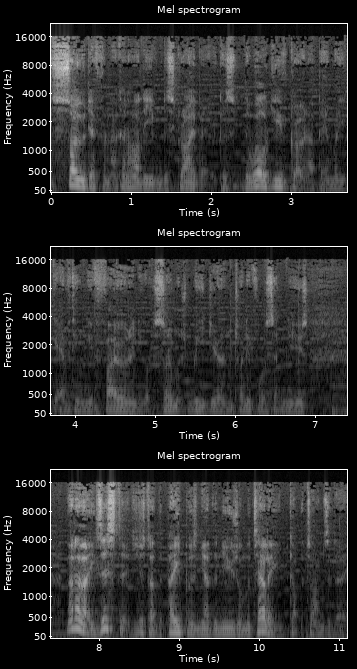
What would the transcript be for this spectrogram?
so different. I can hardly even describe it because the world you've grown up in, where you get everything on your phone and you've got so much media and twenty four seven news, none of that existed. You just had the papers and you had the news on the telly a couple of times a day.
